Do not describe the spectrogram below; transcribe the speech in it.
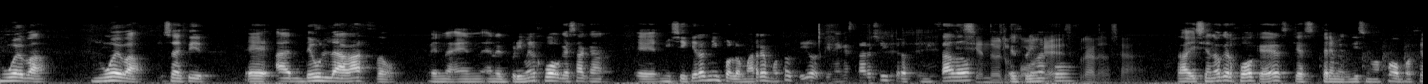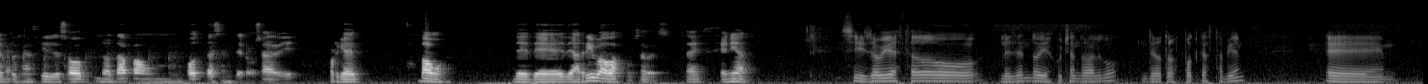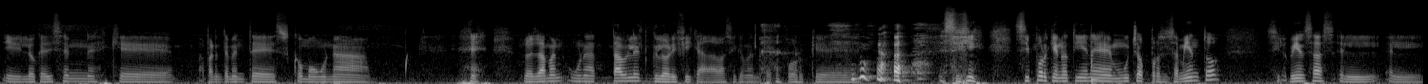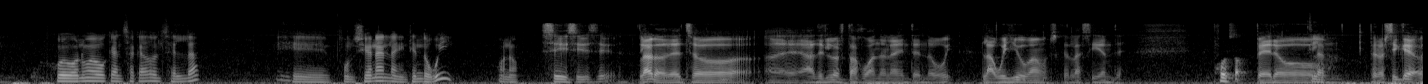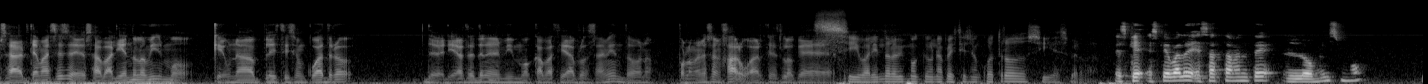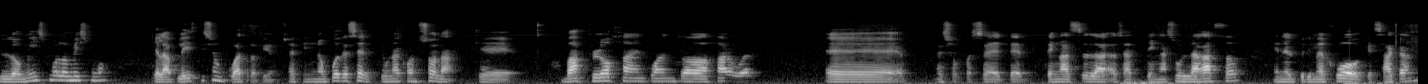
nueva, nueva, o sea, es decir, eh, de un lagazo en, en- en el primer juego que sacan, eh, ni siquiera ni por lo más remoto, tío. Tiene que estar eso hiperoptimizado. Y siendo el, el juego primer que juego. es, claro, o sea. Ah, y siendo que el juego que es, que es tremendísimo el juego, por cierto. O sea, es decir, eso nos da para un podcast entero. O sea, de- porque, vamos, de, de, de arriba abajo, ¿sabes? O sea, es genial. Sí, yo había estado leyendo y escuchando algo de otros podcasts también. eh, y lo que dicen es que aparentemente es como una... lo llaman una tablet glorificada, básicamente. Porque... sí, sí, porque no tiene mucho procesamiento. Si lo piensas, el, el juego nuevo que han sacado, el Zelda, eh, funciona en la Nintendo Wii, ¿o no? Sí, sí, sí. Claro, de hecho, eh, Adri lo está jugando en la Nintendo Wii. La Wii U, vamos, que es la siguiente. Justo. Pero, Claro. Pero sí que, o sea, el tema es ese. O sea, valiendo lo mismo que una PlayStation 4, deberías de tener el mismo capacidad de procesamiento, ¿o no? Por lo menos en hardware, que es lo que... Sí, valiendo lo mismo que una PlayStation 4, sí es verdad. Es que, es que vale exactamente lo mismo, lo mismo, lo mismo que la PlayStation 4, tío. O sea, es decir, no puede ser que una consola que va floja en cuanto a hardware, eh, eso, pues eh, te- tengas, la- o sea, tengas un lagazo en el primer juego que sacan,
